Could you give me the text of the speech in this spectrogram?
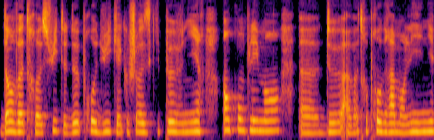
dans votre suite de produits quelque chose qui peut venir en complément de à votre programme en ligne,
